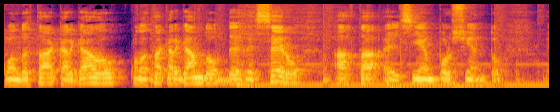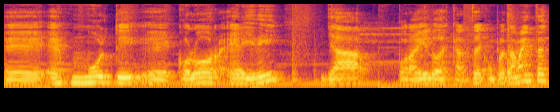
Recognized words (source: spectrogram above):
cuando está cargado, cuando está cargando desde 0 hasta el 100%. Eh, es multicolor LED, ya por ahí lo descarté completamente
